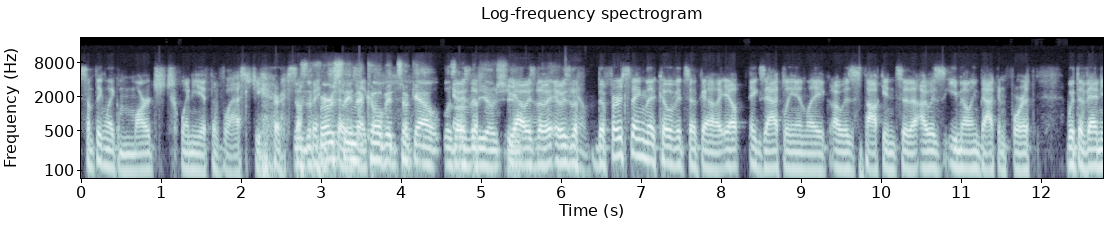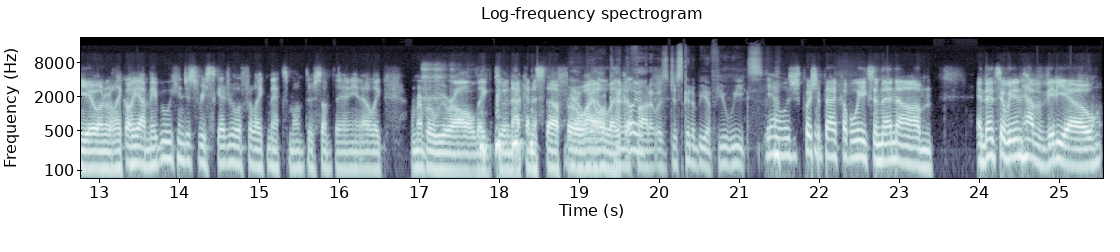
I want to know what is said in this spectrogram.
something like March twentieth of last year. or It was the first So thing that like- COVID took out was it our the- video shoot. yeah, it was the it was the, Damn. the first thing that COVID took out. Yep, exactly. And like I was talking to, I was emailing back and forth with the venue, and we're like, oh yeah, maybe we can just reschedule it for like next month or something. You know, like remember we were all like doing that kind of stuff for Yeah, a we while. all Like, kind of oh, thought it was just going to be a few weeks. yeah, we'll just push it back a couple weeks, and then um, and then so we didn't have a video.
